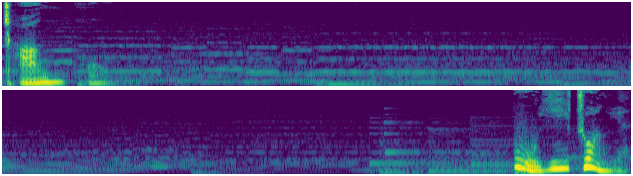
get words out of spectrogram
长虹。布衣状元，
